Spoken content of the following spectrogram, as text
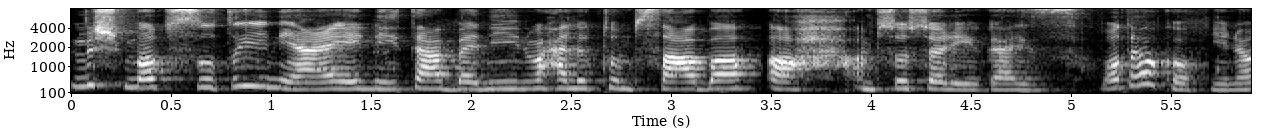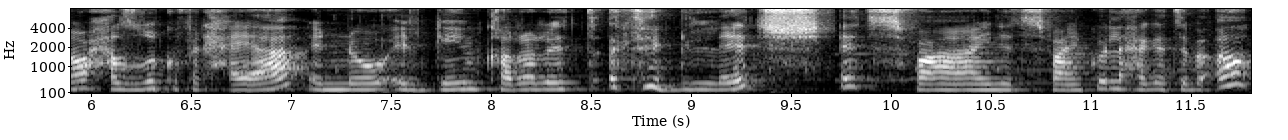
مش مبسوطين يا عيني تعبانين وحالتهم صعبة. آه I'm so sorry you guys. وضعكم you know حظكم في الحياة إنه ال game قررت ت glitch it's fine it's fine. كل حاجة تبقى آه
